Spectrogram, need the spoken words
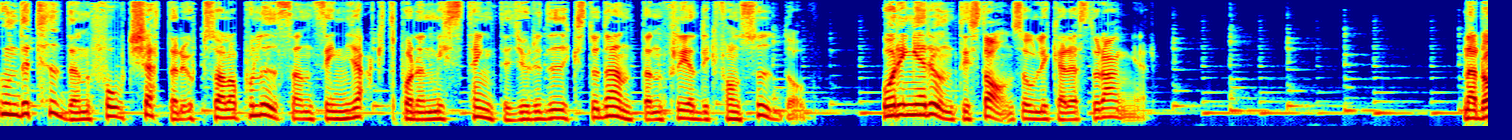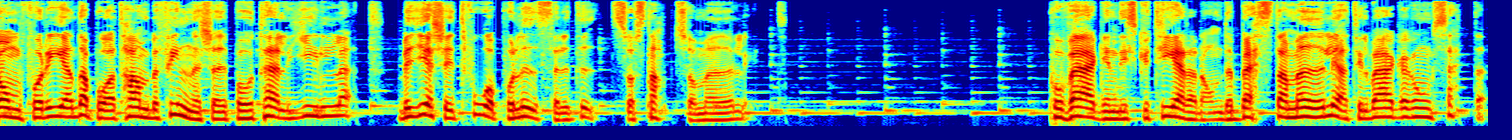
Under tiden fortsätter Uppsala polisen sin jakt på den misstänkte juridikstudenten Fredrik von Sydow och ringer runt i stans olika restauranger. När de får reda på att han befinner sig på hotell Gillet beger sig två poliser dit så snabbt som möjligt. På vägen diskuterar de det bästa möjliga tillvägagångssättet.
